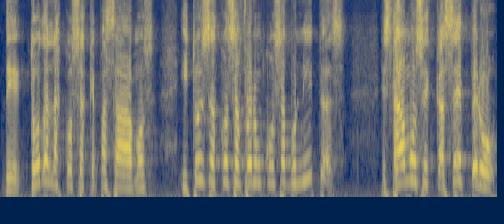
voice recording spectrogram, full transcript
de todas las cosas que pasábamos y todas esas cosas fueron cosas bonitas. Estábamos escasez, pero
